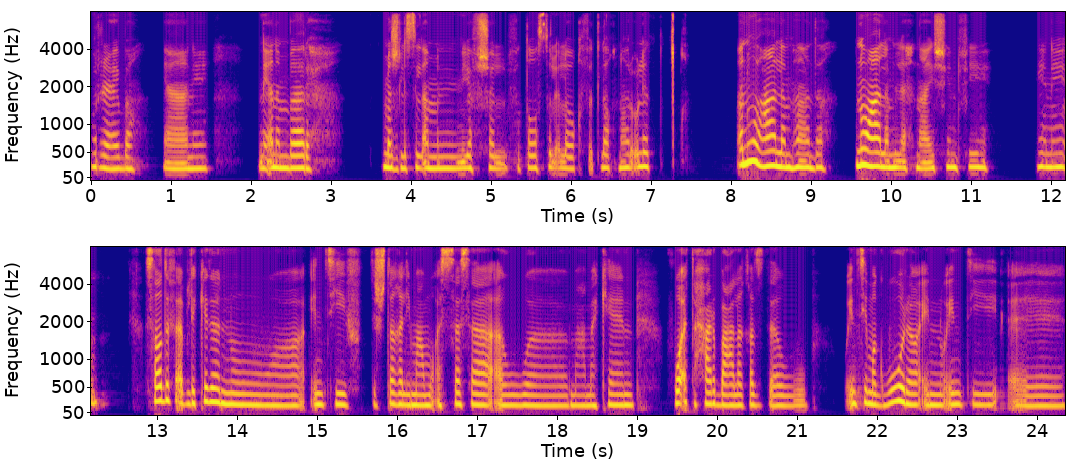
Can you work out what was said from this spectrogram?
مرعبة، يعني إني أنا امبارح مجلس الأمن يفشل في التوصل إلى وقف إطلاق نار، قُلت أنو عالم هذا؟ أنو عالم اللي إحنا عايشين فيه؟ يعني صادف قبل كده إنه أنتِ بتشتغلي مع مؤسسة أو مع مكان في وقت حرب على غزة و وأنتِ مجبورة إنه أنتِ آه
